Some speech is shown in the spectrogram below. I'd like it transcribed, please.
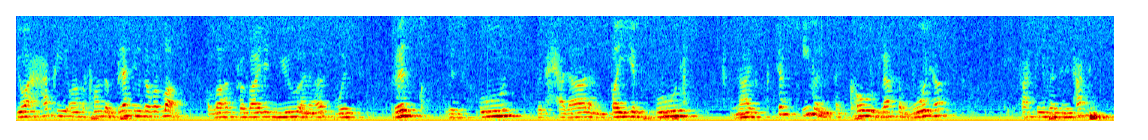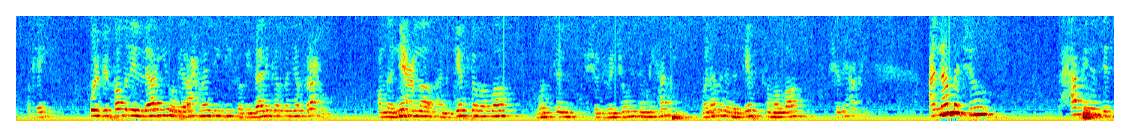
You are happy on upon the blessings of Allah. Allah has provided you and us with rizq, with food, with halal and tayyib food, nice, just even a cold glass of water, fasting person is happy. Okay? قل بفضل الله وبرحمته فبذلك فليفرحوا. On the ni'mah and gift of Allah, Muslims should rejoice and be happy. Whenever there's a gift from Allah, should be happy. And number two, happiness is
